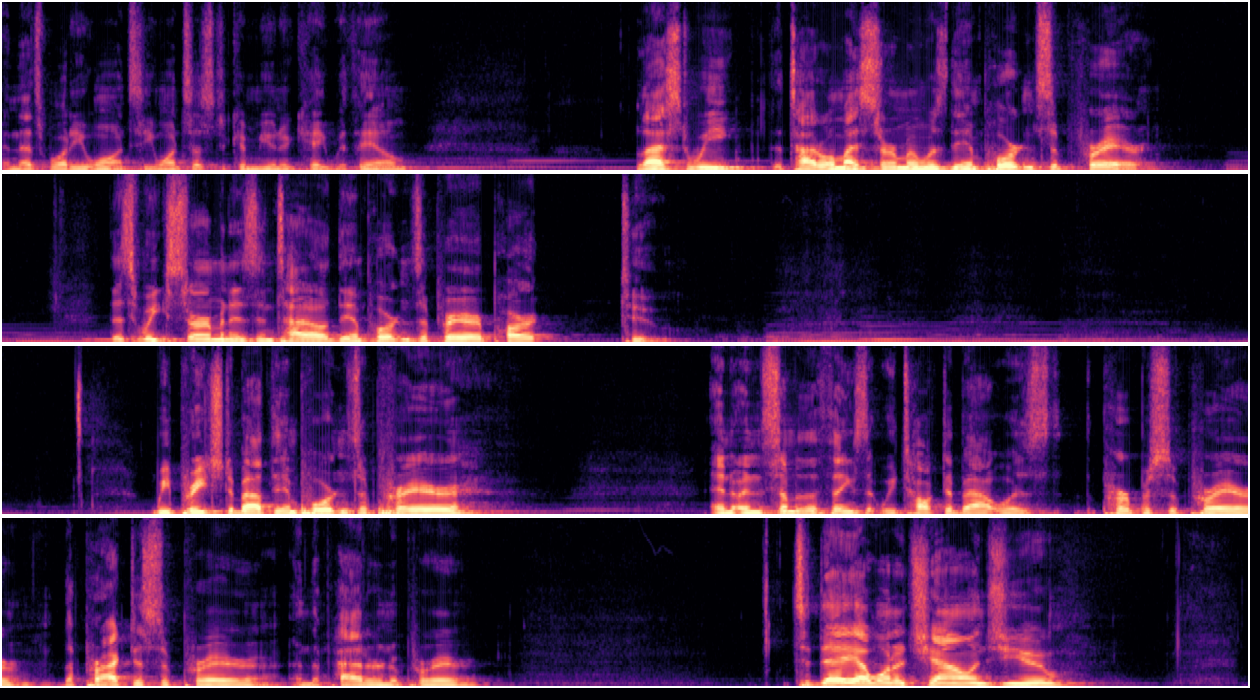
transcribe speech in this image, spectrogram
And that's what He wants. He wants us to communicate with Him. Last week, the title of my sermon was The Importance of Prayer. This week's sermon is entitled The Importance of Prayer, Part 2. We preached about the importance of prayer, and, and some of the things that we talked about was the purpose of prayer, the practice of prayer, and the pattern of prayer. Today, I want to challenge you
